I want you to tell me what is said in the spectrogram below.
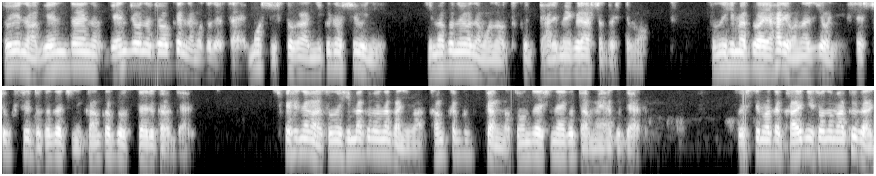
というのは現代の現状の条件のもとでさえ、もし人が肉の周囲に皮膜のようなものを作って張り巡らしたとしても、その皮膜はやはり同じように接触すると直ちに感覚を伝えるからである。しかしながらその皮膜の中には感覚器官が存在しないことは明白である。そしてまた仮にその膜が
